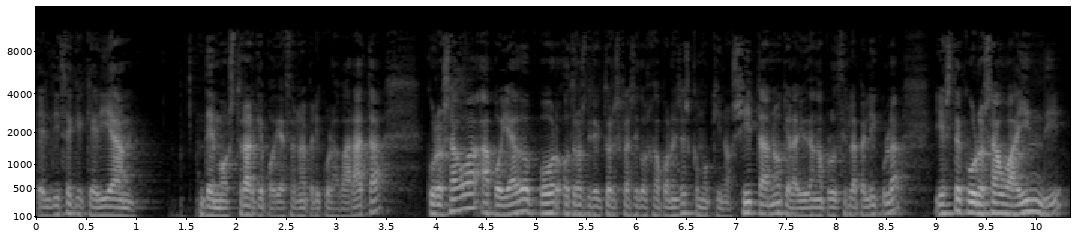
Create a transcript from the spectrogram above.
él dice que quería demostrar que podía hacer una película barata. Kurosawa apoyado por otros directores clásicos japoneses como Kinoshita, ¿no? que le ayudan a producir la película. Y este Kurosawa indie,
